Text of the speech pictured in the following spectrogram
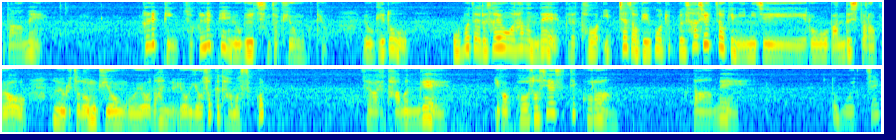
그 다음에 클리핑. 저 클리핑 여기 진짜 귀여운 것 같아요. 여기도 오브제를 사용을 하는데 근데 더 입체적이고 조금 사실적인 이미지로 만드시더라고요. 그래서 여기 진짜 너무 귀여운 거예요. 나 한 여기 여섯 개 담았을걸? 제가 지금 담은 게 이거 버섯 실 스티커랑 그 다음에 또뭐 있지?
